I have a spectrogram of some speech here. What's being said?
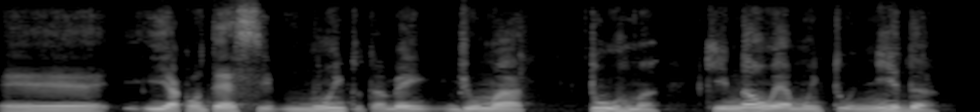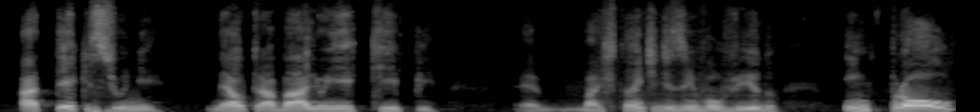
É, e acontece muito também de uma turma que não é muito unida a ter que se unir. Né? O trabalho em equipe é bastante desenvolvido em prol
